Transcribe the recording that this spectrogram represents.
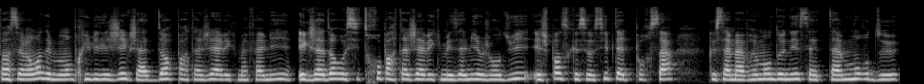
Enfin, c'est vraiment des moments privilégiés que j'adore partager avec ma famille et que j'adore aussi trop partager avec mes amis aujourd'hui et je pense que c'est aussi peut-être pour ça que ça m'a vraiment donné cet amour de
